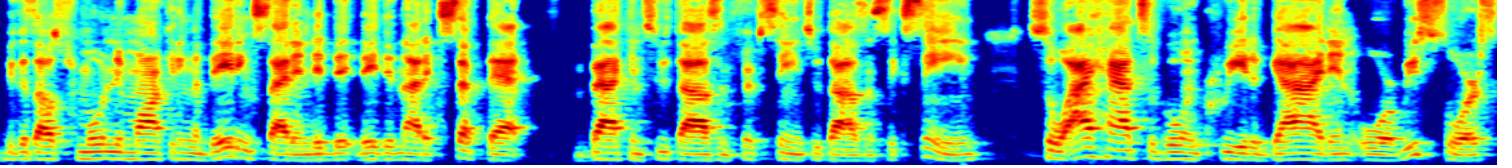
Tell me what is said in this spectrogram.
because I was promoting and marketing a dating site, and they, they did not accept that back in 2015, 2016. So I had to go and create a guide and or resource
